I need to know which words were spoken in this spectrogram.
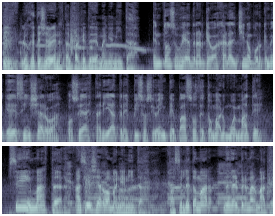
Sí, los que te lleven hasta el paquete de mañanita. Entonces voy a tener que bajar al chino porque me quedé sin yerba. O sea, estaría a tres pisos y 20 pasos de tomar un buen mate. Sí, Master. Así es yerba mañanita. Fácil de tomar desde el primer mate.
